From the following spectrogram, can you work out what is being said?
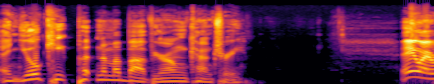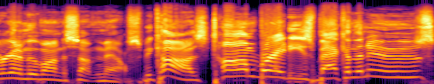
and you'll keep putting them above your own country. Anyway, we're going to move on to something else because Tom Brady's back in the news.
